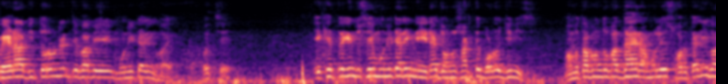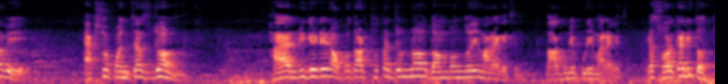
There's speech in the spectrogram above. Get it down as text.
পেড়া বিতরণের যেভাবে মনিটরিং হয়, হচ্ছে, এক্ষেত্রে কিন্তু সেই মনিটরিং নেই, এটা জনস্বার্থে বড় জিনিস। মমতা বন্দ্যোপাধ্যায়ের আমলে সরকারিভাবে একশো পঞ্চাশ জন ফায়ার ব্রিগেডের অপদার্থতার জন্য দম বন্ধ হয়ে মারা গেছেন, বা আগুনে পুড়ে মারা গেছেন। এটা সরকারি তথ্য।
